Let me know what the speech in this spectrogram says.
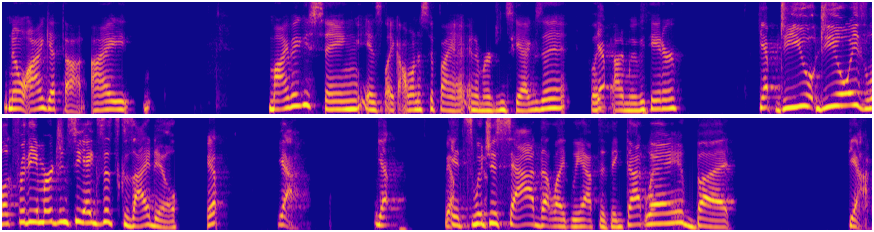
No, I get that. I my biggest thing is like I want to sit by an emergency exit, like Yep. at a movie theater. Yep. Do you do you always look for the emergency exits? Because I do. Yep. Yeah. Yep. Yep. It's which is sad that like we have to think that way, but yeah.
